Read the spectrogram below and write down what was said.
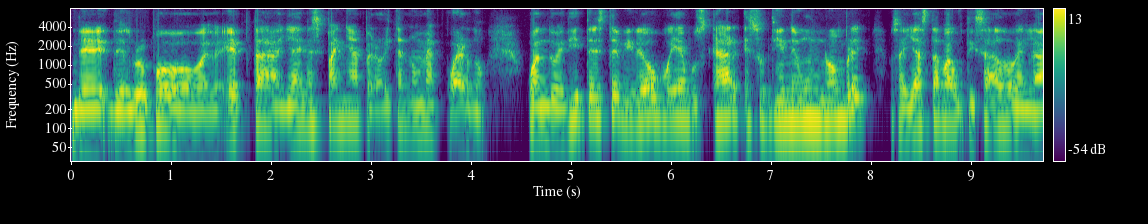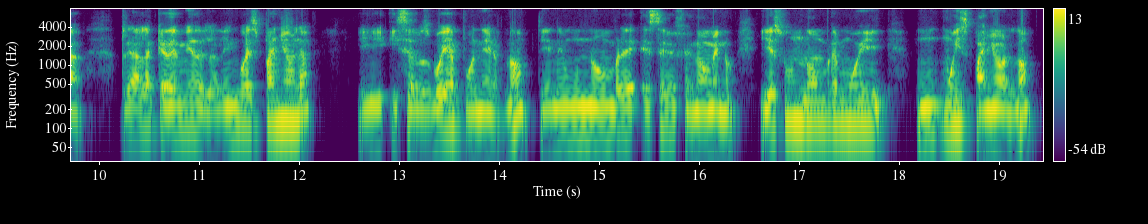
del grupo EPTA allá en España, pero ahorita no me acuerdo. Cuando edite este video voy a buscar, eso tiene un nombre, o sea, ya está bautizado en la Real Academia de la Lengua Española y, se los voy a poner, ¿no? Tiene un nombre ese fenómeno y es un nombre muy, muy español, ¿no?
